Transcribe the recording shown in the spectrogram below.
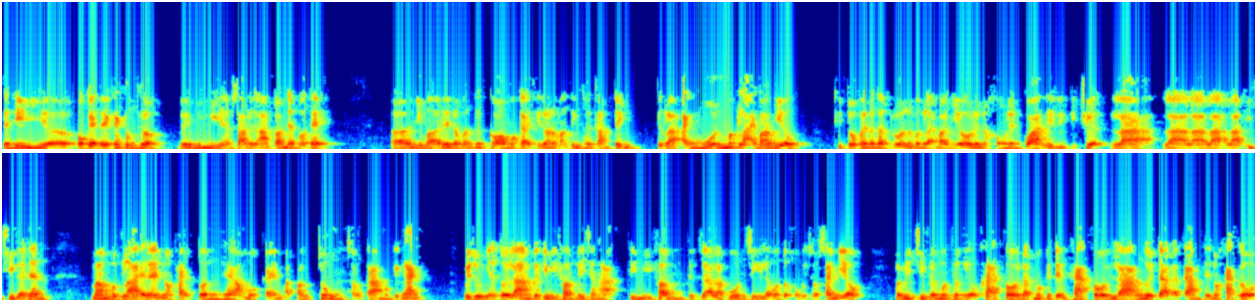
Thế thì ờ, ok đấy cách thông thường để mình nghĩ làm sao để an toàn nhất có thể. Uh, nhưng mà ở đấy nó vẫn cứ có một cái gì đó nó mang tính hơi cảm tính. Tức là anh muốn mức lãi bao nhiêu thì tôi phải nói thật luôn là mức lãi bao nhiêu đấy nó không liên quan gì đến cái chuyện là là là là là ý chí cá nhân. Mà mức lãi ở đây nó phải tuân theo một cái mặt bằng chung trong cả một cái ngành. Ví dụ như tôi làm về cái mỹ phẩm đấy chẳng hạn thì mỹ phẩm thực ra là vốn dĩ là bọn tôi không bị so sánh nhiều bởi vì chỉ cần một thương hiệu khác thôi đặt một cái tên khác thôi là người ta đã cảm thấy nó khác rồi.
